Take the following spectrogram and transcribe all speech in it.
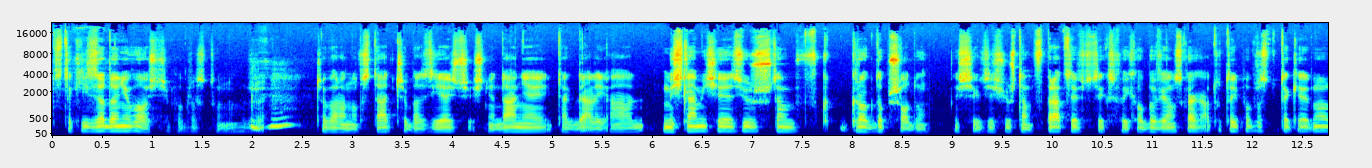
z takiej zadaniowości po prostu, no, że Mhm. trzeba rano wstać, trzeba zjeść śniadanie i tak dalej, a myślami się jest już tam krok do przodu. Się gdzieś już tam w pracy, w tych swoich obowiązkach, a tutaj po prostu takie no,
